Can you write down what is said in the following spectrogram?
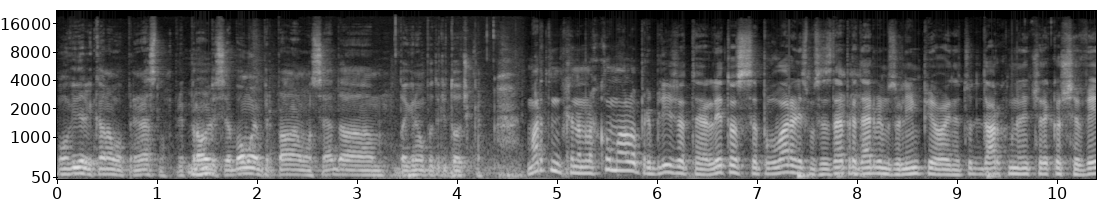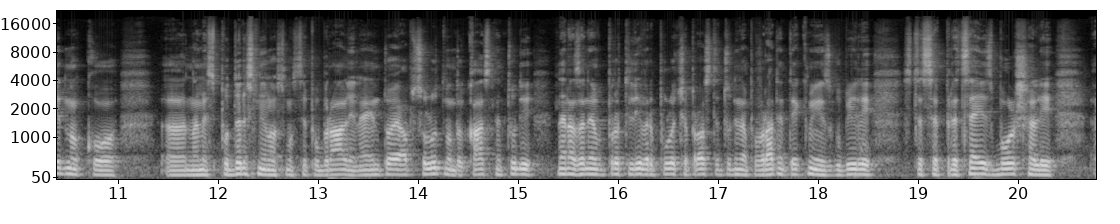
bomo videli, kaj nam bo prineslo. Pripravili se bomo in pripravljamo se, da, da gremo po tri točke. Martin, če nam lahko malo približate, letos pogovarjali smo se zdaj pred Derbim z Olimpijo in je tudi Darko Mlinč rekel, še vedno, ko uh, nam je spodrsnilo, smo se pobrali ne? in to je absolutno dokaz, ne tudi ne na zadnje proti Liverpoolu, čeprav ste tudi na povratni tekmi izgubili, ste se precej izboljšali. Uh,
